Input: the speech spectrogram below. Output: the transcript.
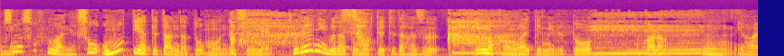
うちの祖父はねそう思ってやってたんだと思うんですよね。トレーニングだと思ってやってたはず。か。今考えてみると。だから、うん、いや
